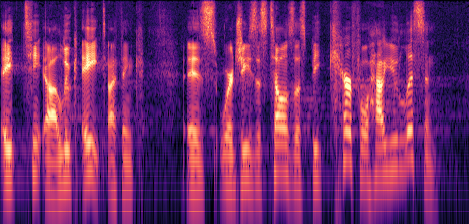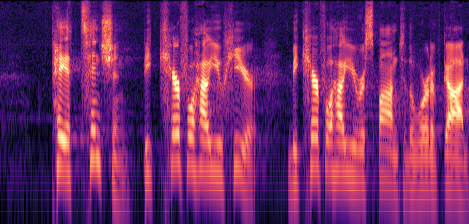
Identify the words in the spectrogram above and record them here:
18, uh, Luke 8, I think, is where Jesus tells us be careful how you listen. Pay attention. Be careful how you hear. Be careful how you respond to the word of God.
